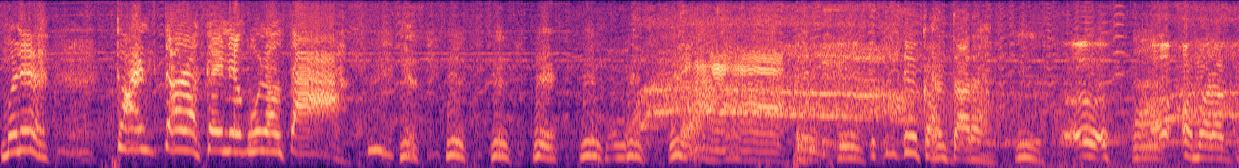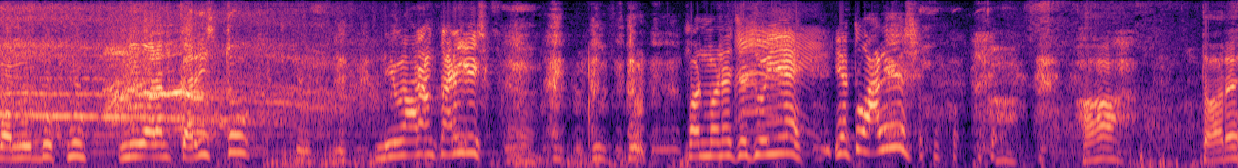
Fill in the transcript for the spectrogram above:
મને કાંતારા કહીને બોલાવતા. એ કાંતારા અમારા ગામનું દુઃખનું નિવારણ કરીશ તું. નિવારણ કરીશ? પણ મને જે જોઈએ એ તો આલીશ. હા તારે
